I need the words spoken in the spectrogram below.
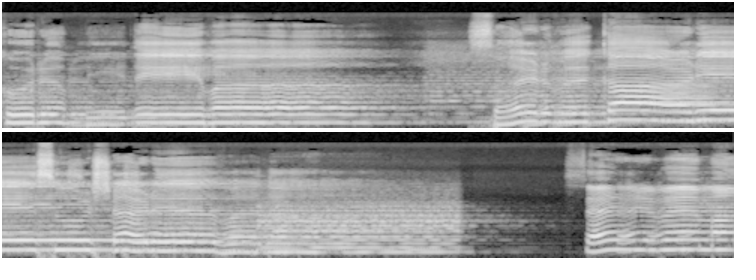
कुरु मे देव। सर्वकार्येषु सर्वदा सर्वमङ्गलमाङ्गल्ये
